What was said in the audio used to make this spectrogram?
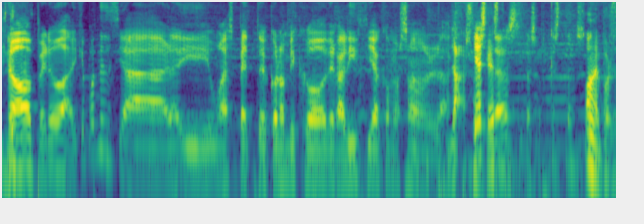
No, pero hai que potenciar aí un aspecto económico de Galicia como son las, las fiestas, orquestas. las orquestas. Hombre, pues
